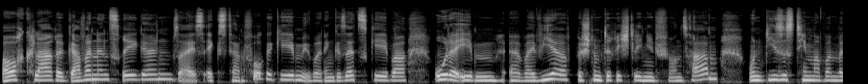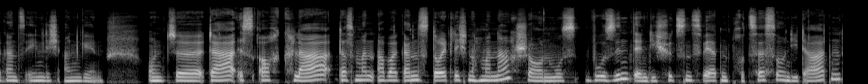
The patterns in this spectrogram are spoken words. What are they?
auch klare Governance-Regeln, sei es extern vorgegeben über den Gesetzgeber oder eben, äh, weil wir bestimmte Richtlinien für uns haben. Und dieses Thema wollen wir ganz ähnlich angehen. Und äh, da ist auch klar, dass man aber ganz deutlich nochmal nachschauen muss, wo sind denn die schützenswerten Prozesse und die Daten?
